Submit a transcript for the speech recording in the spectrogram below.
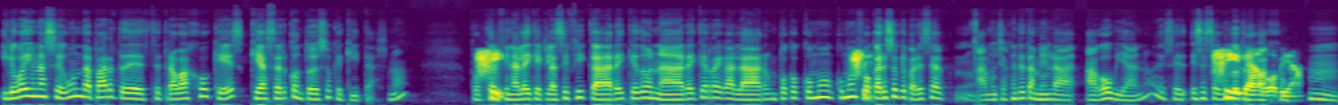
Y luego hay una segunda parte de este trabajo que es qué hacer con todo eso que quitas, ¿no? Porque al final hay que clasificar, hay que donar, hay que regalar, un poco cómo, cómo enfocar eso que parece a, mucha gente también la agobia, ¿no? Ese, ese segundo sí, trabajo. agobia. Mm.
